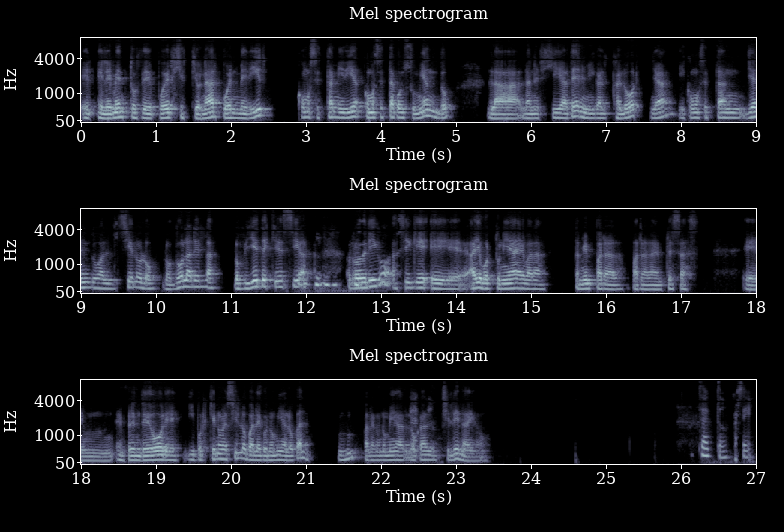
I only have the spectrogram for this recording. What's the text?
elementos de poder gestionar, poder medir cómo se está midiendo, cómo se está consumiendo la, la, energía térmica, el calor, ¿ya? Y cómo se están yendo al cielo los, los dólares, la, los billetes que decía Rodrigo. Así que eh, hay oportunidades para, también para, para las empresas eh, emprendedores y, ¿por qué no decirlo, para la economía local para la economía local chilena, digamos. Exacto, sí.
